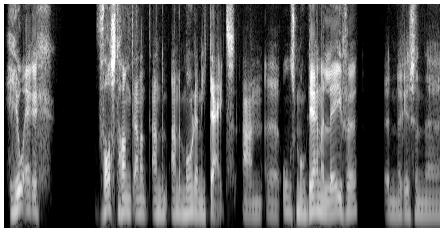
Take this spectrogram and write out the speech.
heel erg vasthangt aan, aan, de, aan de moderniteit, aan uh, ons moderne leven. En er is een, uh,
